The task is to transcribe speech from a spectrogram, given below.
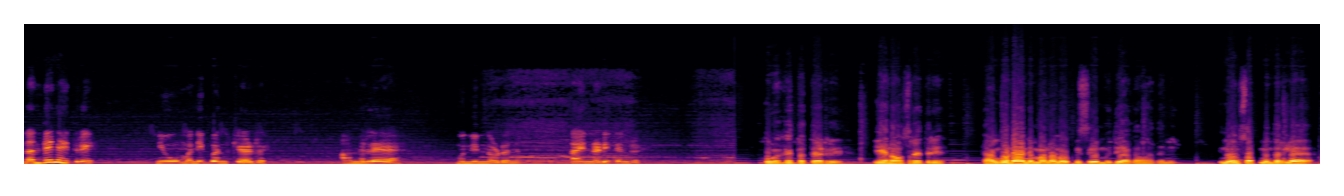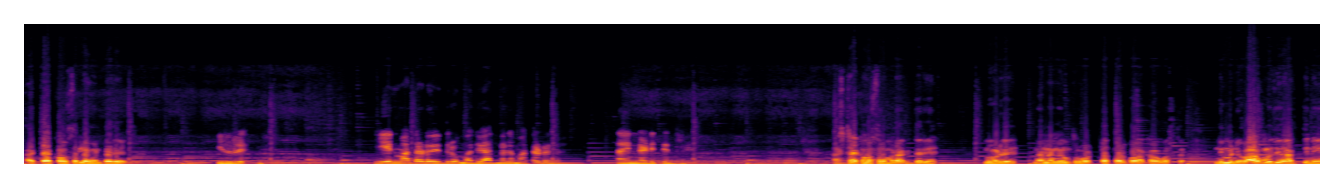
ನಂದೇನೈತ್ರಿ ನೀವು ಮನಿಗ್ ಬಂದ್ ಕೇಳ್ರಿ. ಆಮೇಲೆ ಮುಂದಿನ ನೋಡೋಣ. ನಾ ಇನ್ ನಡೀತೇನ್ರಿ. ಹೋಗಕೈತ ತಡ್ರಿ. ಏನ್ ಅವಸರ ಐತ್ರಿ? ಹೆಂಗೂ ನಾ ನಿಮ್ ಅಣ್ಣನ ಒಪ್ಪಿಸಿ ಮದ್ವೆ ಆಗವ ಅದನಿ. ಇನ್ನೊಂದ್ ಸ್ವಲ್ಪ ನಿಂದ್ರಲೆ ಅಟ್ಯಾಕ್ ಅವಸರಲೆ ಹೊಂಟಾರಿ. ಇಲ್ರಿ. ಏನ್ ಮಾತಾಡೋದಿದ್ರು ಮದ್ವೆ ಆದ್ಮೇಲೆ ಮಾತಾಡೋಣ. ನಾ ಇನ್ ನಡೀತೇನ್ರಿ. ಅಷ್ಟೇ ಅವಸರ ಮಾಡಾಕ್ತಾರಿ ನೋಡ್ರಿ ನನಗಂತೂ ಒಟ್ಟ ತಡ್ಕೊಳಕ್ ಆಗತ್ತ ನಿಮ್ಮನ್ನ ಯಾವಾಗ ಮದುವೆ ಆಗ್ತೀನಿ,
